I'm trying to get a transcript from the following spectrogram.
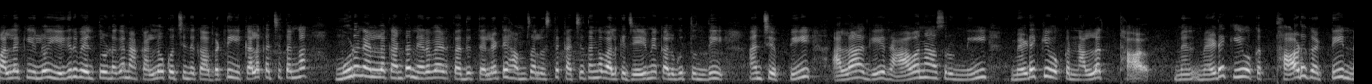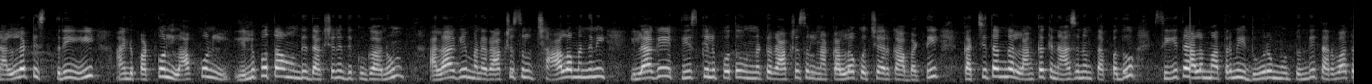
పల్లకీలో ఎగిరి వెళ్తుండగా నా కళ్ళలోకి వచ్చింది కాబట్టి ఈ కళ ఖచ్చితంగా మూడు నెలల కంటే నెరవేరుతుంది. తెల్లటి హంసలు వస్తే ఖచ్చితంగా వాళ్ళకి జయమే కలుగుతుంది అని చెప్పి అలాగే రావణాసురుణ్ణి మెడకి ఒక నల్ల థా మెడకి ఒక తాడు కట్టి నల్లటి స్త్రీ ఆయన పట్టుకొని లాక్కొని వెళ్ళిపోతూ ఉంది దక్షిణ దిక్కుగాను. అలాగే మన రాక్షసులు చాలా మందిని ఇలాగే తీసుకెళ్ళిపోతూ ఉన్నట్టు రాక్షసులు నా కల్లోకి వచ్చారు కాబట్టి ఖచ్చితంగా లంకకి నాశనం తప్పదు. సీతాలం మాత్రమే ఈ దూరం ఉంటుంది. తర్వాత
